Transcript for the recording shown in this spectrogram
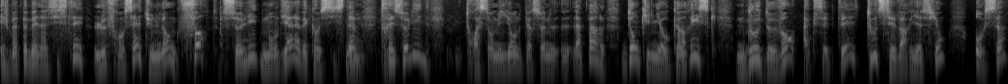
Et je me permets d'insister, le français est une langue forte, solide, mondiale, avec un système oui. très solide. 300 millions de personnes la parlent. Donc il n'y a aucun risque. Nous devons accepter toutes ces variations au sein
